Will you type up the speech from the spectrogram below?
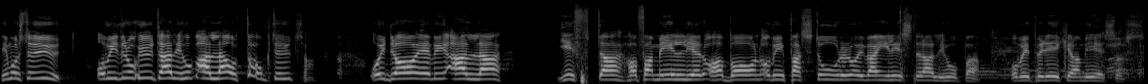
Ni måste ut. Och vi drog ut allihop, alla åtta åkte ut. Så. Och idag är vi alla gifta, har familjer och har barn och vi är pastorer och evangelister allihopa. Och vi predikar om Jesus.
